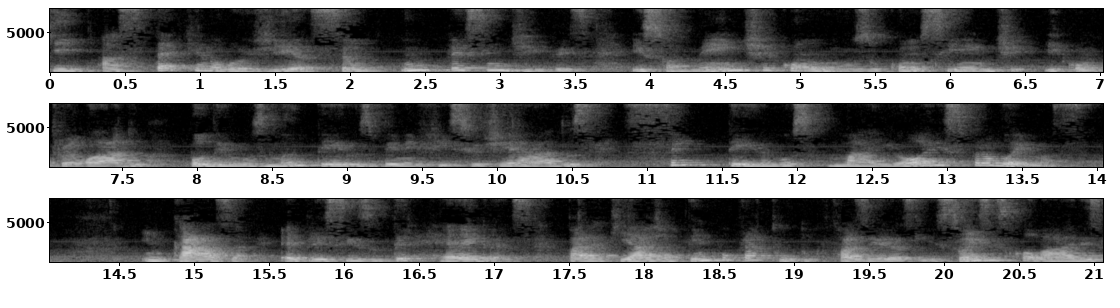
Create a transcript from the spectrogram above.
que as tecnologias são imprescindíveis e somente com o uso consciente e controlado podemos manter os benefícios gerados sem termos maiores problemas. Em casa é preciso ter regras para que haja tempo para tudo, fazer as lições escolares,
